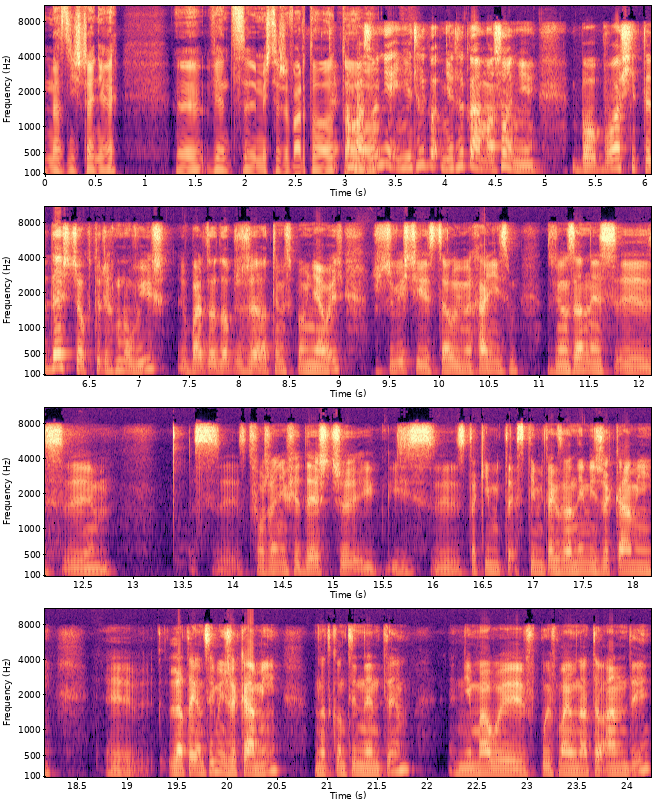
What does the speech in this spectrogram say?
na zniszczenie. Więc myślę, że warto to. Amazonie i nie tylko, nie tylko Amazonie, bo, bo właśnie te deszcze, o których mówisz, bardzo dobrze, że o tym wspomniałeś. Rzeczywiście jest cały mechanizm związany z, z z, tworzeniem się deszczy i, i z, z, takimi, z tymi tak zwanymi rzekami, y, latającymi rzekami nad kontynentem. Niemały wpływ mają na to Andy.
